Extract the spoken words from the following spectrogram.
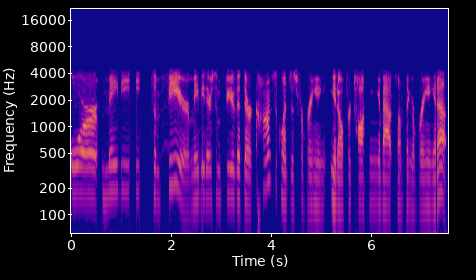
or maybe some fear. Maybe there's some fear that there are consequences for bringing, you know, for talking about something or bringing it up.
